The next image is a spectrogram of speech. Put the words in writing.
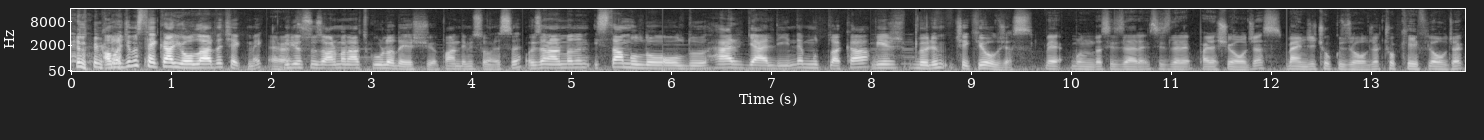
Çünkü de amacımız tekrar yollarda çekmek. Evet. Biliyorsunuz Arman artık Urla'da yaşıyor pandemi sonrası. O yüzden Arman'ın İstanbul'da olduğu her geldiğinde mutlaka bir bölüm çekiyor olacağız. ve bunu da sizlere sizlere paylaşıyor olacağız. Bence çok güzel olacak, çok keyifli olacak.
